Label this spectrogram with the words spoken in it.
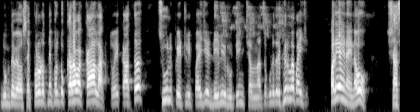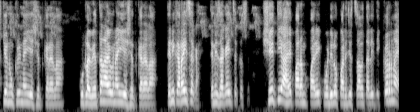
दुग्ध व्यवसाय परवडत नाही परंतु करावा का लागतोय का तर चूल पेटली पाहिजे डेली रुटीन चलनाचं कुठेतरी फिरलं पाहिजे. पर्याय नाही ना हो. शासकीय नोकरी नाहीये शेतकऱ्याला कुठला वेतन आयोग नाहीये शेतकऱ्याला त्यांनी करायचं काय? त्यांनी जगायचं कसं? शेती आहे पारंपरिक वडिलोपार्जित चालत आली ती करणं आहे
